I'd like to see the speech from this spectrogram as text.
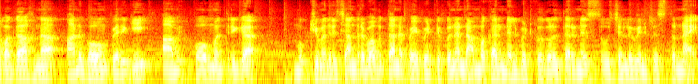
అవగాహన అనుభవం పెరిగి ఆమె హోంమంత్రిగా ముఖ్యమంత్రి చంద్రబాబు తనపై పెట్టుకున్న నమ్మకాన్ని నిలబెట్టుకోగలుగుతారనే సూచనలు వినిపిస్తున్నాయి.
